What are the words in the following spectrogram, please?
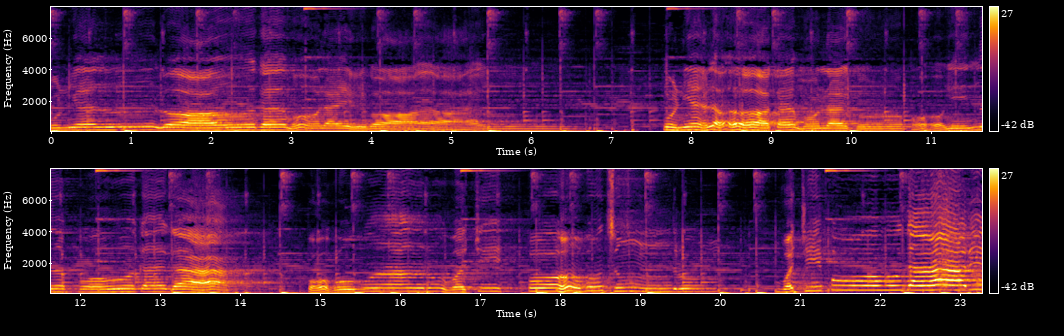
వచ్చి పోదారి వదిలేచుకునవలే పుణ్యలోకములైగా పుణ్యలోకములకు పోయిన పోకగా పోవువారు వచ్చి పోవుచుంద్రు వచ్చి పోవు దారి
